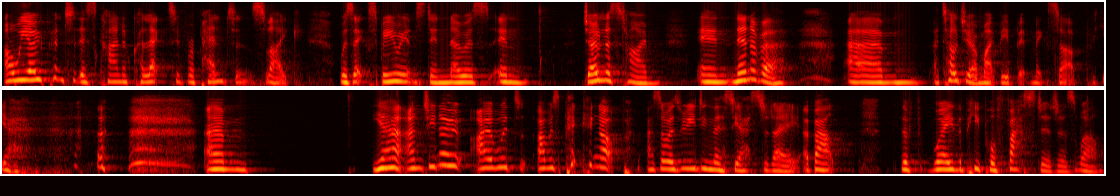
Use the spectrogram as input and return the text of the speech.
Are we open to this kind of collective repentance like was experienced in Noah's in Jonah's time in Nineveh? Um, I told you I might be a bit mixed up. Yeah. um, yeah, and you know, I would I was picking up as I was reading this yesterday about the way the people fasted as well.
